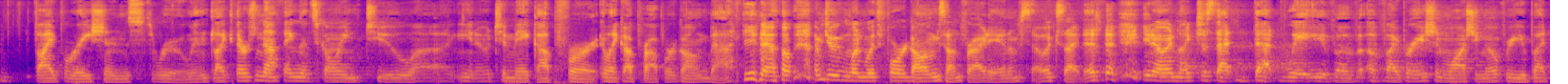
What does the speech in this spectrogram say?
vibrations through. And like there's nothing that's going to uh, you know to make up for like a proper gong bath you know? I'm doing one with four gongs on friday and i'm so excited you know and like just that that wave of, of vibration washing over you. But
